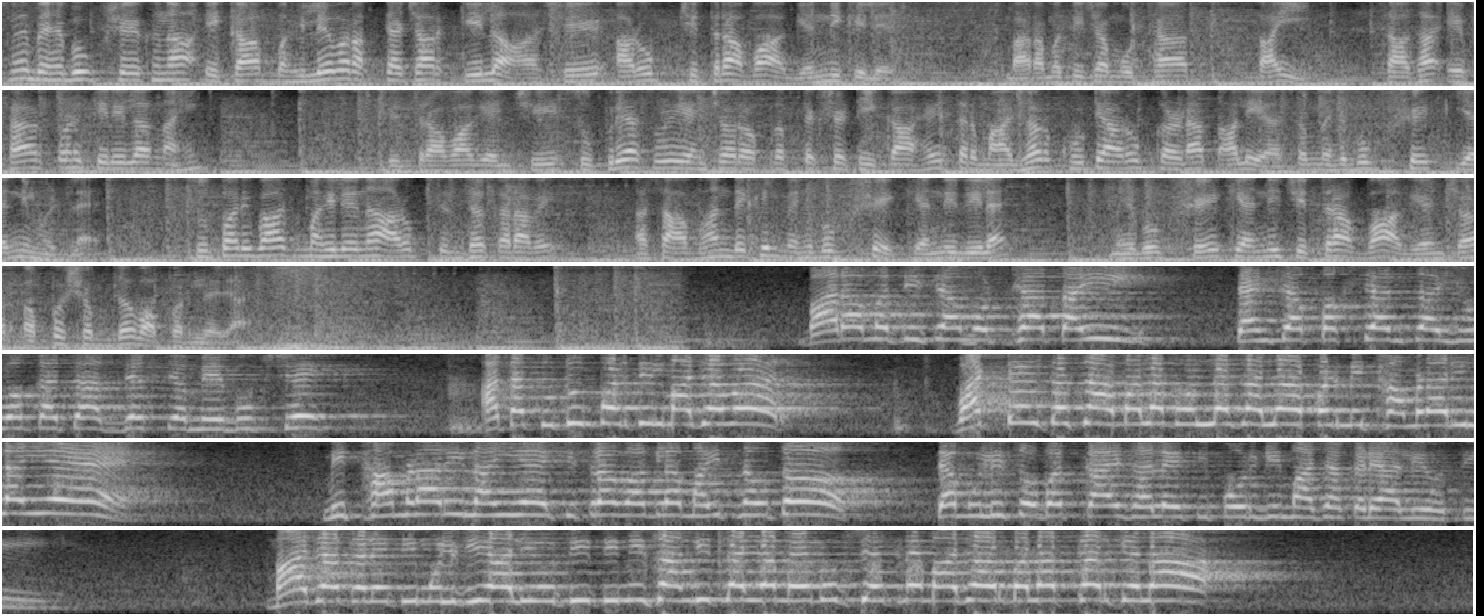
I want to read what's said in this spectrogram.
बातमी मेहबूब शेखनं एका महिलेवर अत्याचार केला असे आरोप चित्रा वाघ यांनी केले बारामतीच्या मोठ्या ताई साधा एफ आय आर पण केलेला नाही. चित्रा वाघ यांची सुप्रिया सुळे यांच्यावर अप्रत्यक्ष टीका आहे तर माझ्यावर खोटे आरोप करण्यात आले असं मेहबूब शेख यांनी म्हटलंय. सुपारीबाज महिलेनं आरोप सिद्ध करावे असं आव्हान देखील मेहबूब शेख यांनी दिलंय. मेहबूब शेख यांनी चित्रा वाघ यांच्यावर अपशब्द वापरलेला आहे. बारामतीच्या मोठ्या ताई त्यांच्या पक्षांचा युवकाचा अध्यक्ष मेहबूब शेख. आता तुटून पडतील माझ्यावर. वाटेल तसं आम्हाला बोललं झालं पण मी थांबणारी नाहीये. मी थांबणारी नाहीये. चित्रा वाघला माहीत नव्हतं त्या मुलीसोबत काय झालंय. ती पोरगी माझ्याकडे आली होती. माझ्याकडे ती मुलगी आली होती. तिने सांगितलं या मेहबूब शेखने माझ्यावर बलात्कार केला.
